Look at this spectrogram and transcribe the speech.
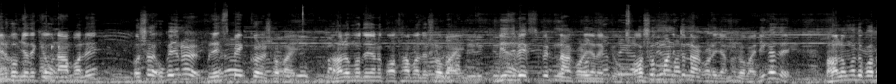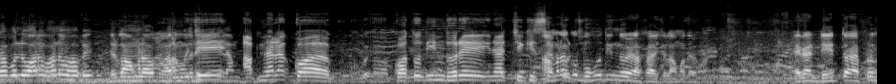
এরকম যাতে কেউ না বলে ওকে যেন রেসপেক্ট করে সবাই ভালো মতো যেন কথা বলে সবাই ডিসরেসপেক্ট না করে যেন কেউ অসম্মানিত না করে যেন সবাই ঠিক আছে? ভালো মতো কথা বললে আরও ভালো হবে। যেরকম আমরা ভালো মতো যে আপনারা কতদিন ধরে ইনার চিকিৎসা আমরা ওকে বহুদিন ধরে রাখা হয়েছিল আমাদের ওখানে। একটা ডেট তো অ্যাপ্রোচ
